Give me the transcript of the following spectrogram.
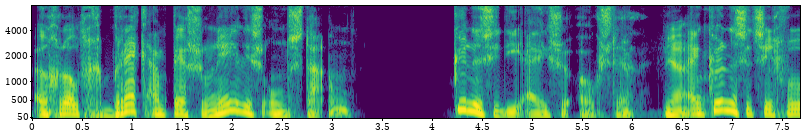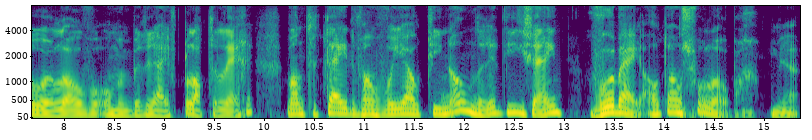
een groot gebrek aan personeel is ontstaan, kunnen ze die eisen ook stellen. Ja. En kunnen ze het zich veroorloven om een bedrijf plat te leggen? Want de tijden van voor jou tien anderen, die zijn voorbij. Althans voorlopig. Ja.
